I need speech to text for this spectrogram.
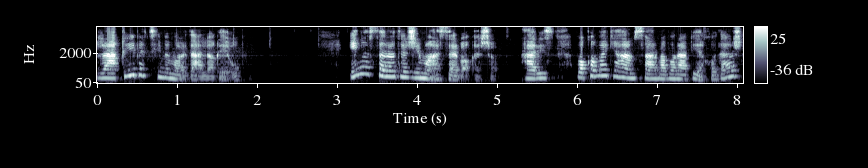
رقیب تیم مورد علاقه او بود. این استراتژی مؤثر واقع شد. هریس با کمک همسر و مربی خودش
